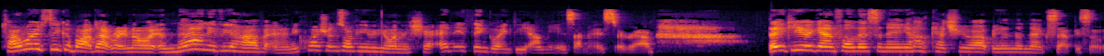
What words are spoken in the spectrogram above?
So I want you to think about that right now. And then if you have any questions or if you want to share anything, go and DM me inside my Instagram. Thank you again for listening. I'll catch you up in the next episode.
